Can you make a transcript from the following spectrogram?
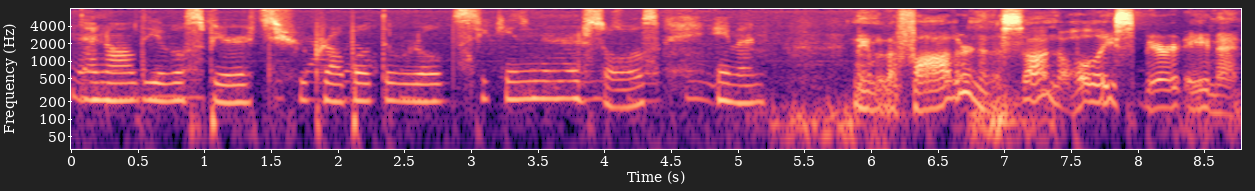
and all the evil spirits who prowl about the world, seeking their souls. Amen. name of the Father, and of the Son, and the Holy Spirit. Amen.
